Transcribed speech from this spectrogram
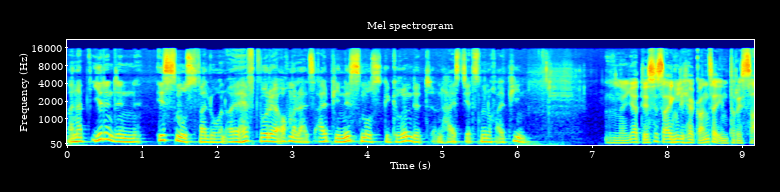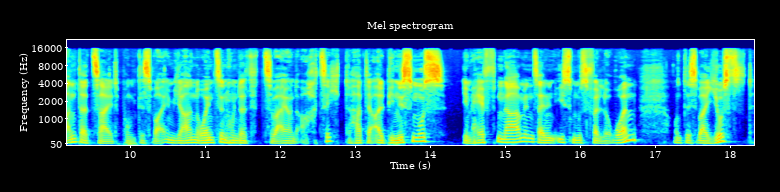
Wann habt ihr denn den Ismus verloren? Euer Heft wurde ja auch mal als Alpinismus gegründet und heißt jetzt nur noch Alpin. Naja, das ist eigentlich ein ganz interessanter Zeitpunkt. Das war im Jahr 1982. Da hat der Alpinismus im Heftennamen seinen Ismus verloren. Und das war just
